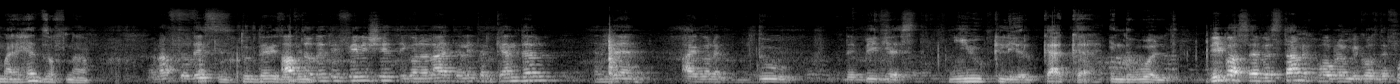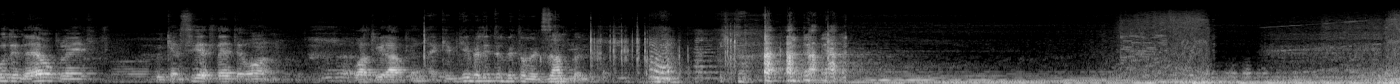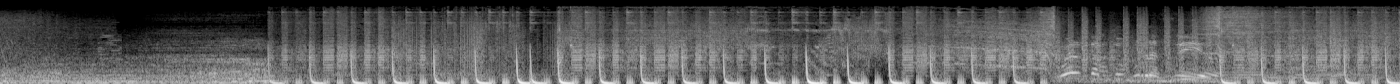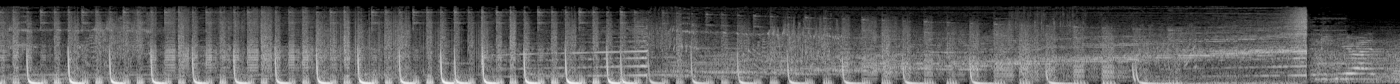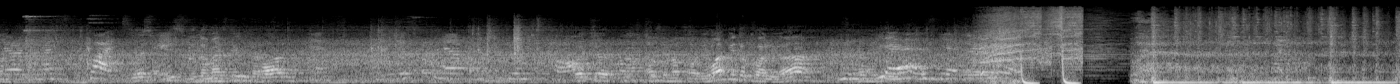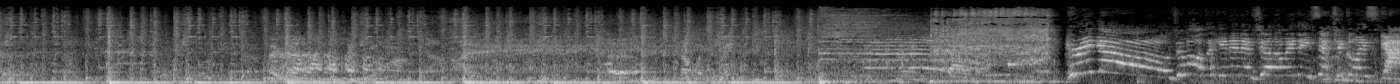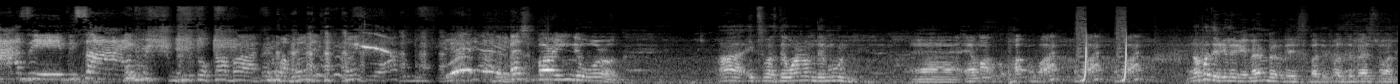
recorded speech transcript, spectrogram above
My heads off now. And after this, Fucking two days. After that we finish it, you're gonna light a little candle, and then I'm gonna do the biggest nuclear caca in the world. Bibas have a stomach problem because the food in the aeroplane. We can see it later on. What will happen? I can give a little bit of example. to it was the one on the moon. Uh, é uma. What? What? What? Nobody really remember this, but it was the best one.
